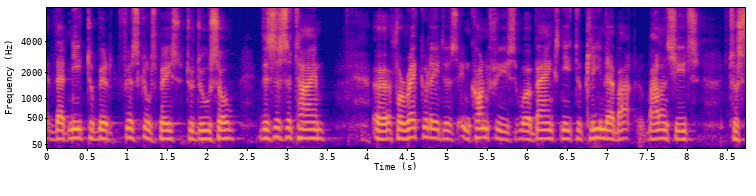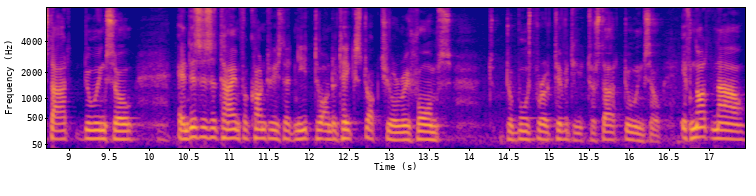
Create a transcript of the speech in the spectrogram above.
that need to build fiscal space to do so. This is a time uh, for regulators in countries where banks need to clean their ba balance sheets to start doing so. And this is a time for countries that need to undertake structural reforms to boost productivity to start doing so. If not now,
